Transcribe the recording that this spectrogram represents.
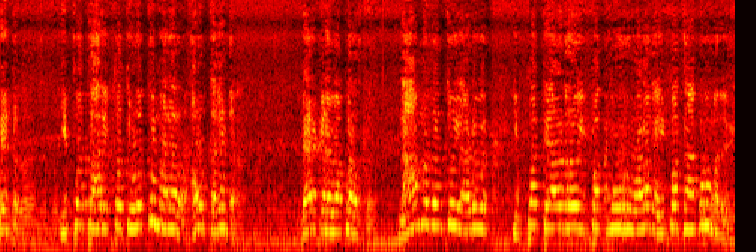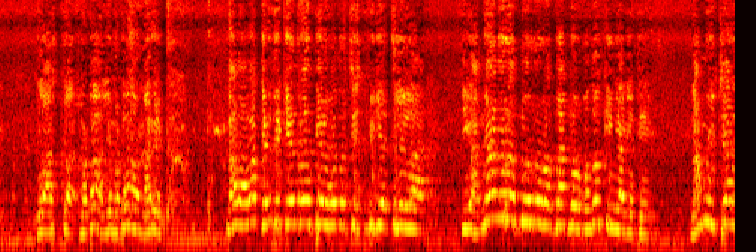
ರೇಟ್ ಇಪ್ಪತ್ತಾರು, ಇಪ್ಪತ್ತೇಳಕ್ಕೂ ಮಾಡ್ಯಾರ ಅವ್ರು ತಗೊಂಡ ಬೇರೆ ಕಡೆ ವ್ಯಾಪಾರಸ್ಥರು. ನಮ್ಮದಂತೂ ಎರಡು, ಇಪ್ಪತ್ತೆರಡರ ಇಪ್ಪತ್ಮೂರ ಒಳಗೆ ಇಪ್ಪತ್ನಾಲ್ಕು ಮದೇವಿ. ಲಾಸ್ಟ್ ಮಠ, ಅಲ್ಲಿ ಮಠ ನಾವು ಮಾರೇವಿ ನಾವು ಅವಾಗ ಖರೀದಿ ಕೇಂದ್ರ ಅಂತ ಹೇಳಿ ಹೋದ್ರೆ ಚಿಸ್ಟ್ ಬಿಗಿ ಹಚ್ಚಲಿಲ್ಲ. ಈಗ ಹನ್ನೆರಡು ಹದಿಮೂರು ನೂರ ಹದಿನಾಲ್ಕು ನೂರು ಬಂದೋಕೆ ಹಿಂಗಾಗೈತಿ ನಮ್ಮ ವಿಚಾರ,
